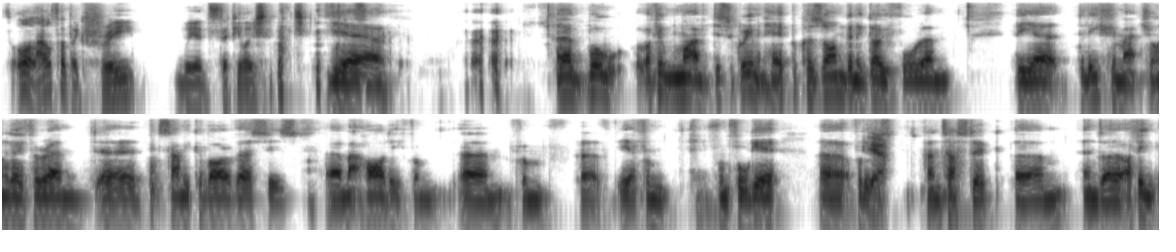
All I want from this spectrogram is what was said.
So All Out had like three weird stipulation matches. Yeah. uh, well, I think we might have a disagreement here because I'm going to go for um, the uh, deletion match. I'm going to go for um, uh, Sammy Guevara versus uh, Matt Hardy from um, from uh, yeah from from Full Gear. Uh, I thought it Yeah. was fantastic, um, and uh, I think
